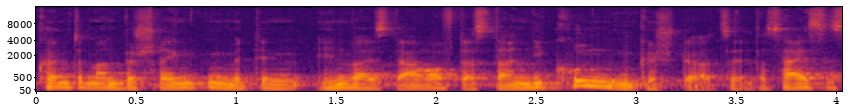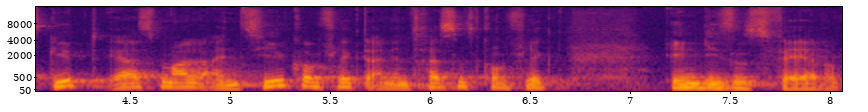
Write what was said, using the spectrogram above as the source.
könnte man beschränken mit dem Hinweis darauf, dass dann die Kunden gestört sind. Das heißt, es gibt erstmal einen Zielkonflikt, einen Interessenskonflikt in diesen Sphären.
